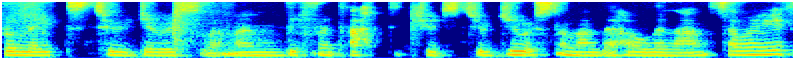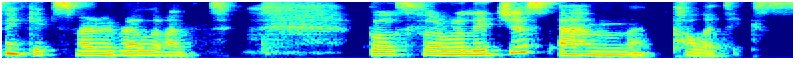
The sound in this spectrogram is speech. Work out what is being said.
relates to Jerusalem and different attitudes to Jerusalem and the Holy Land. So I think it's very relevant both for religious and politics.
